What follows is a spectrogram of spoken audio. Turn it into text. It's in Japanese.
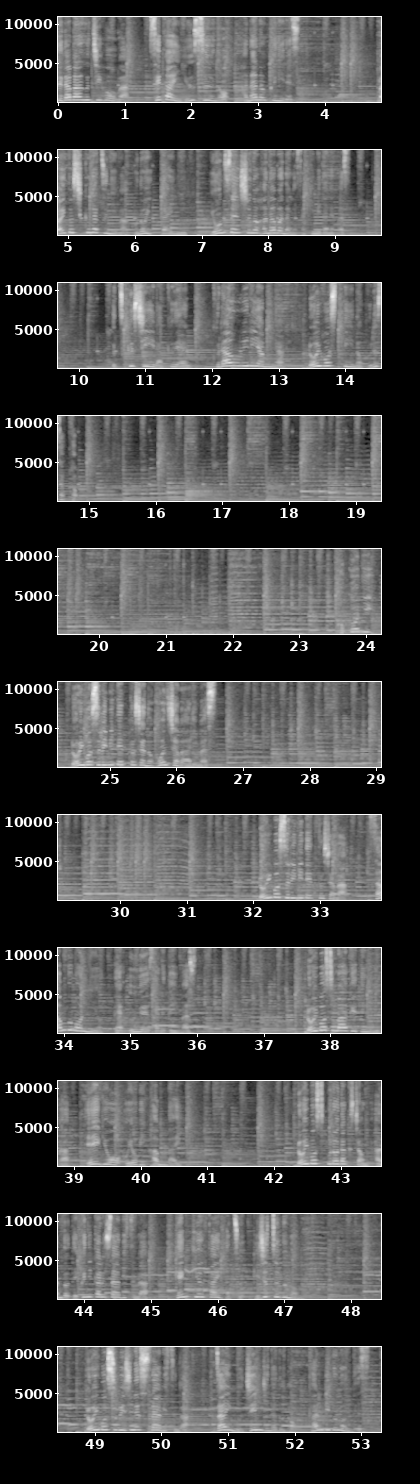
セダバーグ地方は世界有数の花の国です。毎年9月にはこの一帯に4000種の花々が咲き乱れます。美しい楽園クラウンウィリアムがロイボスティのふるさと。ここにロイボスリミテッド社の本社はあります。ロイボスリミテッド社は3部門によって運営されています。ロイボスマーケティングは営業及び販売。ロイボスプロダクションテクニカルサービスは研究開発技術部門。ロイボスビジネスサービスは財務人事などの管理部門です。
